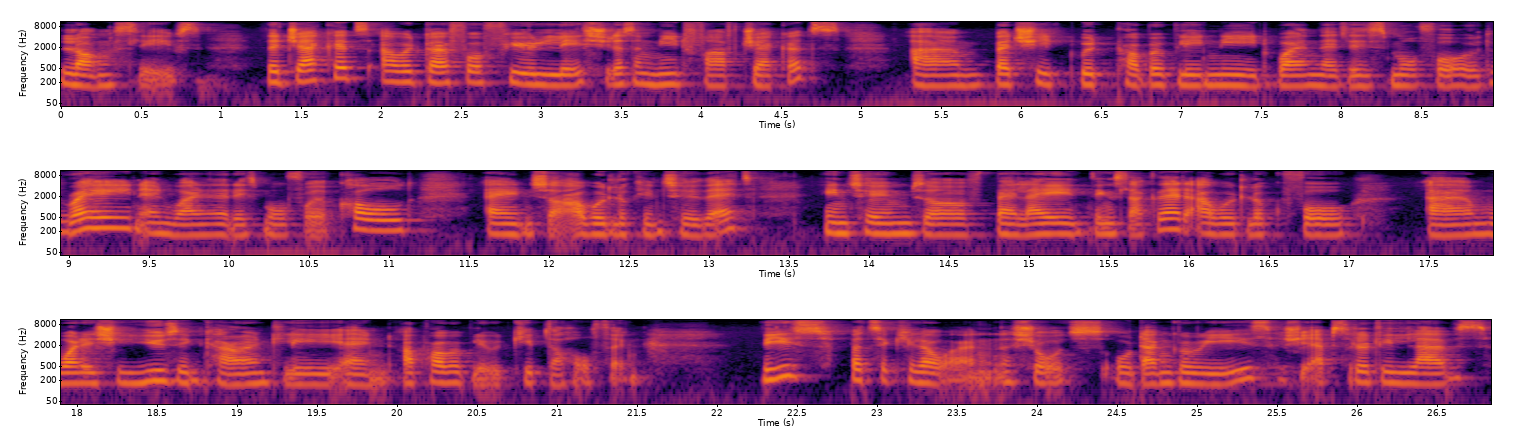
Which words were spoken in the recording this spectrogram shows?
long sleeves. The jackets, I would go for a few less. She doesn't need five jackets, um, but she would probably need one that is more for the rain and one that is more for the cold. And so I would look into that in terms of ballet and things like that, I would look for um, what is she using currently, and I probably would keep the whole thing. These particular one, the shorts or dungarees, she absolutely loves,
